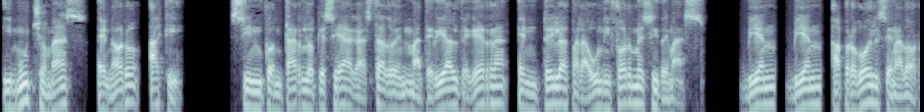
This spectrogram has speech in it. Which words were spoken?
Y mucho más, en oro, aquí. Sin contar lo que se ha gastado en material de guerra, en tela para uniformes y demás. Bien, bien, aprobó el senador.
